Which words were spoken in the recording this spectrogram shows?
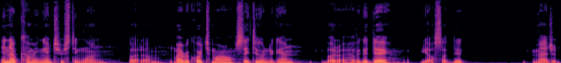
an upcoming interesting one. But um, might record tomorrow. Stay tuned again. But uh, have a good day. Y'all suck dick. Imagine.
